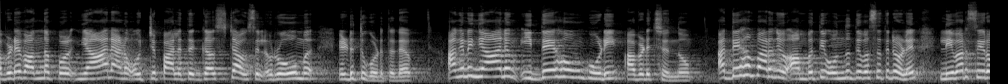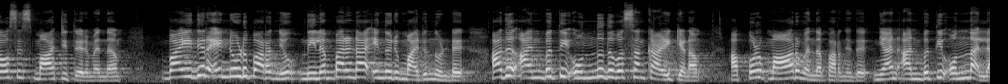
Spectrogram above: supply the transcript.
അവിടെ വന്നപ്പോൾ ഞാനാണ് ഒറ്റപ്പാലത്ത് ഗസ്റ്റ് ഹൗസിൽ റൂം എടുത്തു കൊടുത്തത് അങ്ങനെ ഞാനും ഇദ്ദേഹവും കൂടി അവിടെ ചെന്നു. അദ്ദേഹം പറഞ്ഞു അമ്പത്തി ഒന്ന് ദിവസത്തിനുള്ളിൽ ലിവർ സിറോസിസ് മാറ്റിത്തരുമെന്ന്. വൈദ്യർ എന്നോട് പറഞ്ഞു നിലംപരണ്ട എന്നൊരു മരുന്നുണ്ട്. അത് അൻപത്തി ഒന്ന് ദിവസം കഴിക്കണം. അപ്പോൾ മാറുമെന്ന പറഞ്ഞത്. ഞാൻ അൻപത്തി ഒന്നല്ല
